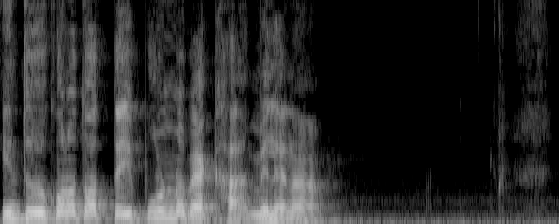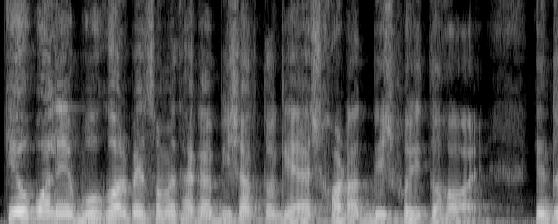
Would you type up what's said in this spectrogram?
কিন্তু কোনো তত্ত্বেই পূর্ণ ব্যাখ্যা মেলে না। কেউ বলে ভূগর্ভে সময় থাকা বিষাক্ত গ্যাস হঠাৎ বিস্ফোরিত হয়। কিন্তু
